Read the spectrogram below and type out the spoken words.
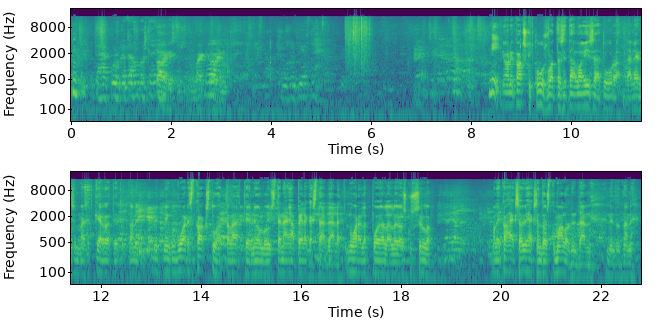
Tähän kurkataan, onko sitä Tarkistus on vaikka no. Suurin piirtein. Niin. Joo, niin 26 vuotta sitten täällä on isä tuuraa täällä ensimmäiset kerrat. Ja tota, niin, nyt niin kuin vuodesta 2000 lähtien ne on ollut sitten enää ihan pelkästään täällä. Nuorelle pojalle oli joskus silloin, mä olin 8-19 kun mä aloitin tänne, niin, niin, tota, niin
